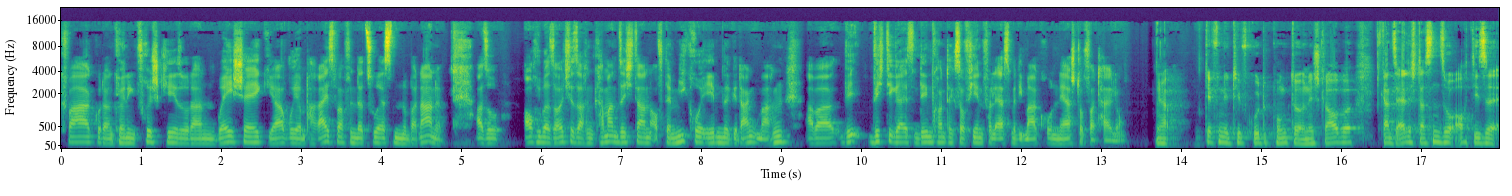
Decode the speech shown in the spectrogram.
Quark oder ein König Frischkäse oder ein Whey Shake, ja, wo ihr ein paar Reiswaffeln dazu esst und eine Banane. Also auch über solche Sachen kann man sich dann auf der Mikroebene Gedanken machen. Aber wichtiger ist in dem Kontext auf jeden Fall erstmal die Makro- und Nährstoffverteilung. Ja, definitiv gute Punkte. Und ich glaube, ganz ehrlich, das sind so auch diese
